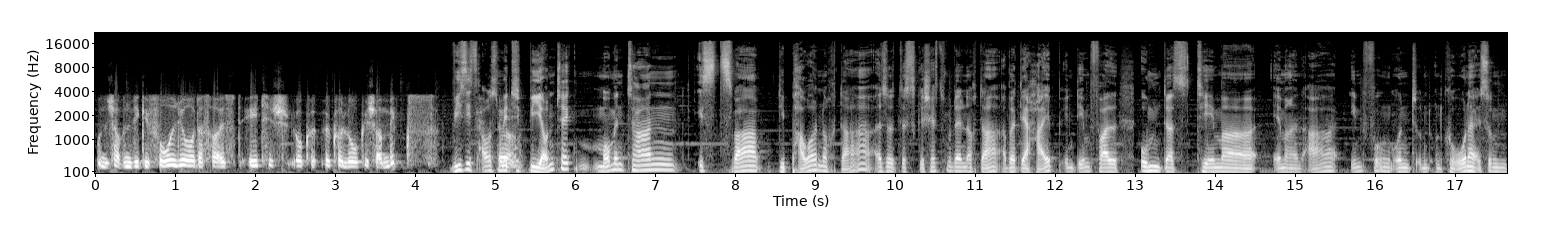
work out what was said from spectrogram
und ich habe ein Wikifolio, das heißt ethisch-ökologischer Mix. Wie sieht es aus ja. mit Biontech? Momentan ist zwar die Power noch da, also das Geschäftsmodell noch da, aber der Hype in dem Fall um das Thema mRNA-Impfung und, und, und Corona ist so ein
